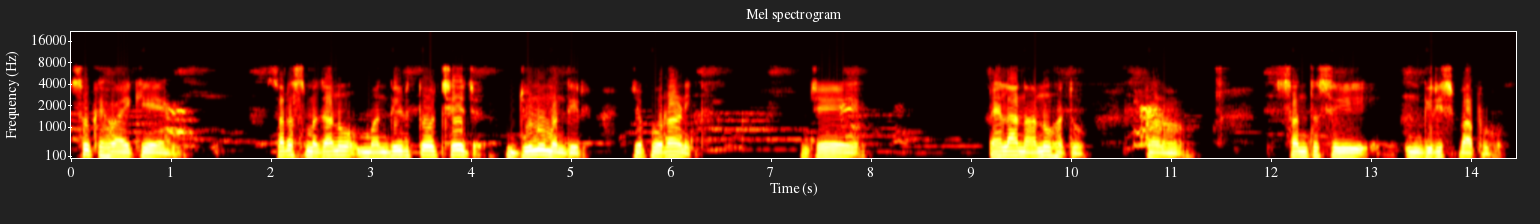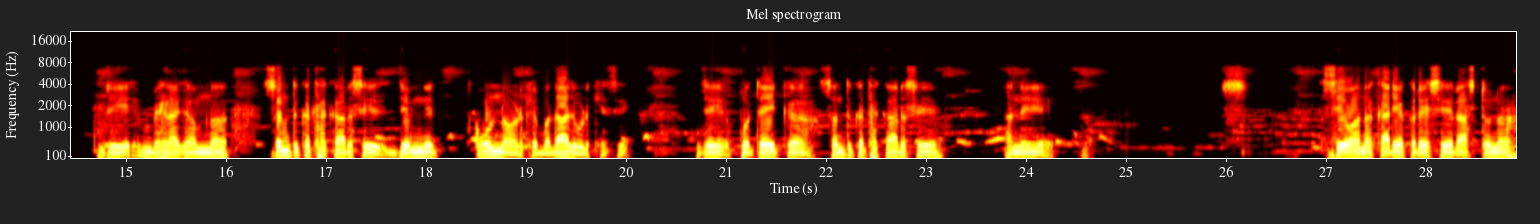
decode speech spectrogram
શું કહેવાય કે સરસ મજાનું મંદિર તો છે જ, જૂનું મંદિર, જે પૌરાણિક, જે પહેલાં નાનું હતું, પણ સંત શ્રી ગિરીશ બાપુ, જે ભેળા ગામના સંત કથાકાર છે, જેમને કોણ ના ઓળખે, બધા જ ઓળખે છે, જે પોતે એક સંત કથાકાર છે અને સેવાના કાર્ય કરે છે, રાષ્ટ્રના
